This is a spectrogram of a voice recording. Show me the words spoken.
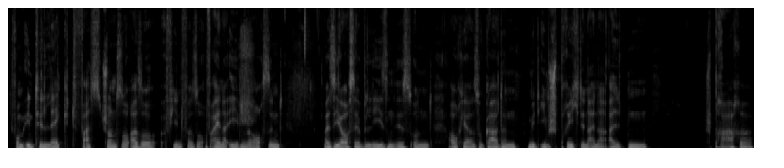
vom Intellekt fast schon so, also auf jeden Fall so auf einer Ebene auch sind weil sie ja auch sehr belesen ist und auch ja sogar dann mit ihm spricht in einer alten Sprache,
